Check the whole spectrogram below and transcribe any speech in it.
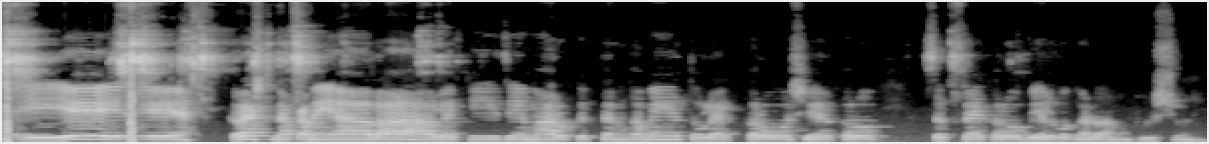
જઈએ રે. કૃષ્ણ કનૈયા લાલ કી જે મારું કીર્તન ગમે તો લાઈક કરો શેર કરો. સબસ્ક્રાઈબ કરો બેલ વગાડવાનું ભૂલશો નહીં.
